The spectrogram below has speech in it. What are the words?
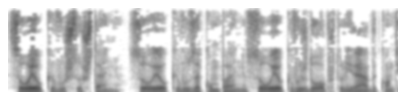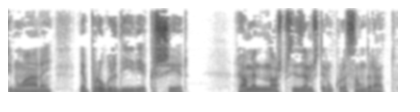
Sou eu que vos sustenho, sou eu que vos acompanho, sou eu que vos dou a oportunidade de continuarem a progredir e a crescer. Realmente nós precisamos ter um coração grato.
